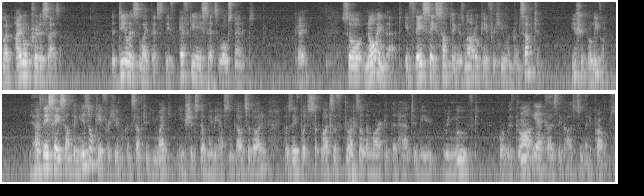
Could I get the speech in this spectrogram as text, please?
but I don't criticize them. The deal is like this, the FDA sets low standards, okay? So knowing that, if they say something is not okay for human consumption, you should believe them. Yeah. If they say something is okay for human consumption, you might, you should still maybe have some doubts about it, because they've put so- lots of drugs on the market that had to be removed or withdrawn Yes. because they caused so many problems.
